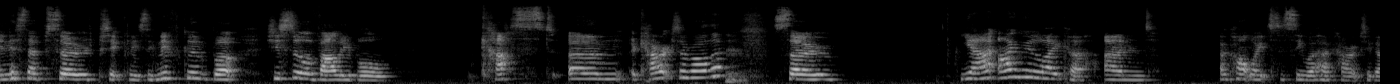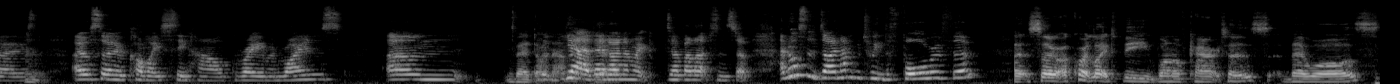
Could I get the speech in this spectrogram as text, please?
in this episode particularly significant, but she's still a valuable cast um, a character rather. Hmm. So yeah, I, I really like her, and I can't wait to see where her character goes. Hmm. I also can't wait to see how Graham and Ryan's um Their dynamic. yeah their dynamic develops and stuff, and also the dynamic between the four of them. Uh, so I quite liked the one-off characters. There was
